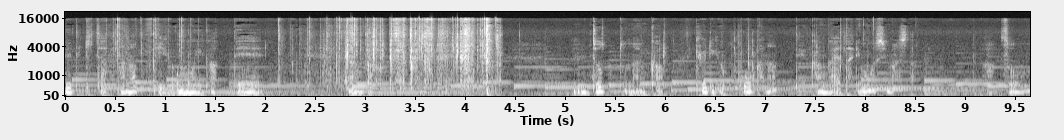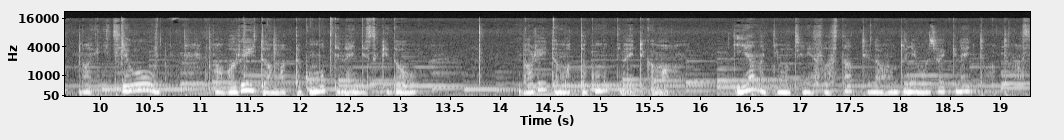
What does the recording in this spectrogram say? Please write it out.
出てきちゃったなっていう思いがあってなんか、ちょっとなんか距離を置こうかなって考えたりもしました。あそうまあ一応、まあ、悪いとは全く思ってないんですけど悪いとは全く思ってないっていうかまあ嫌な気持ちにさせたっていうのは本当に申し訳ないって思ってます。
